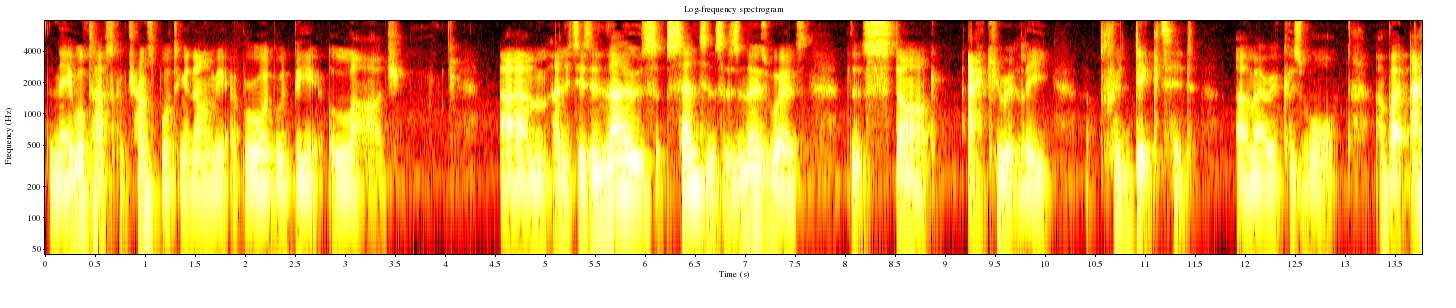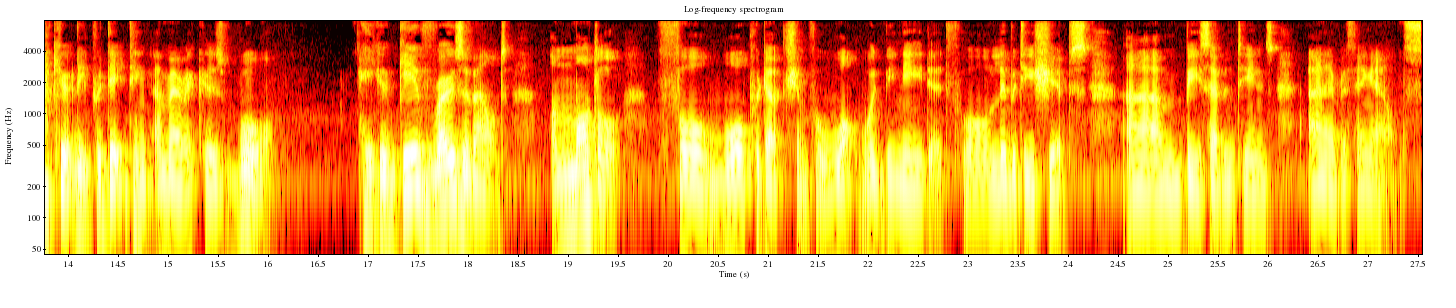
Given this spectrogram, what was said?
The naval task of transporting an army abroad would be large. Um, and it is in those sentences, in those words, that Stark accurately predicted America's war. And by accurately predicting America's war, he could give Roosevelt a model for war production, for what would be needed for Liberty ships, um, B 17s, and everything else.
